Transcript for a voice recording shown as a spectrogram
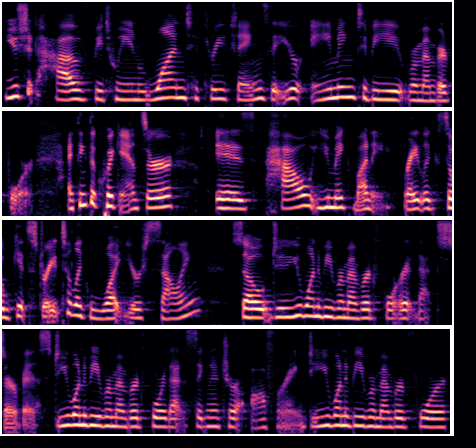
you should have between one to three things that you're aiming to be remembered for. I think the quick answer is how you make money, right? Like, so get straight to like what you're selling. So, do you want to be remembered for that service? Do you want to be remembered for that signature offering? Do you want to be remembered for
